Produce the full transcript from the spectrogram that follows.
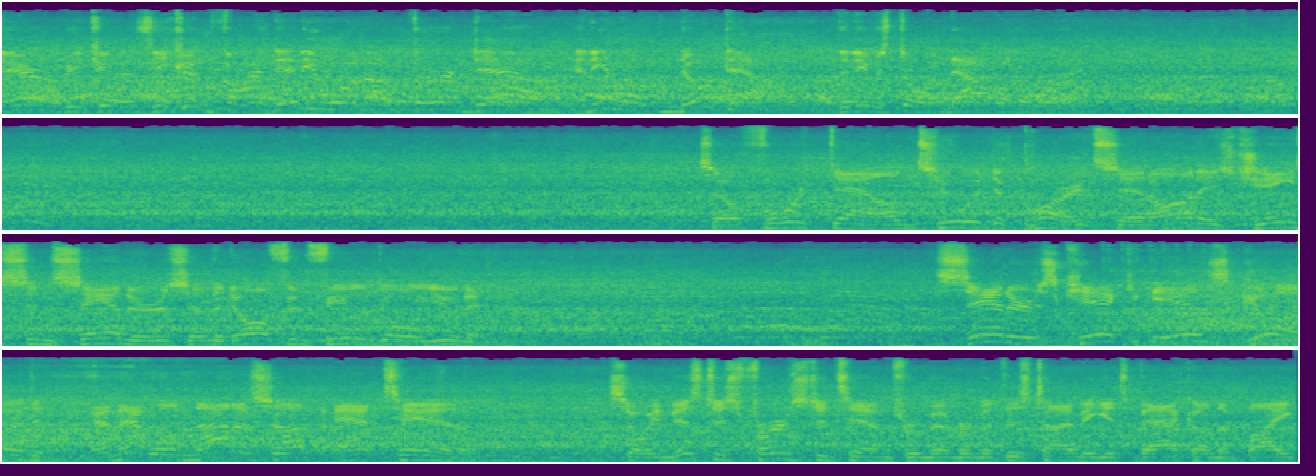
there because he couldn't find anyone on third down, and he left no doubt that he was throwing that one away. So fourth down, Tua departs, and on is Jason Sanders and the Dolphin field goal unit. Sanders' kick is good, and that will knot us up at 10. So he missed his first attempt, remember, but this time he gets back on the bike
